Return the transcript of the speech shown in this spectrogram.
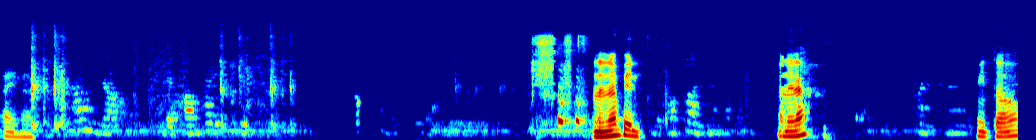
ใช่ครับอะไรนะเป็นอะไรนะไม่ต้อง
